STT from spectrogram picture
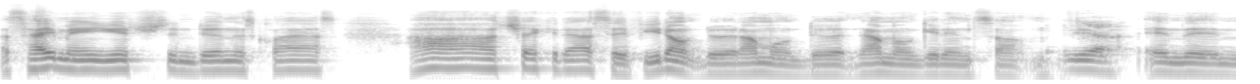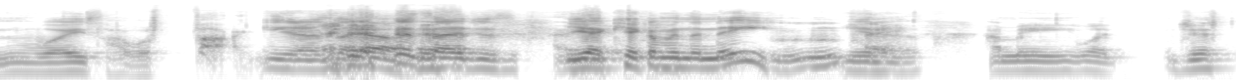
I said, "Hey man, you interested in doing this class? Ah, I'll check it out." I said, "If you don't do it, I'm gonna do it, and I'm gonna get in something." Yeah. And then well, he's like, "Well, fuck," you know. What I'm Yeah. saying? so I just yeah, kick him in the knee. Mhm. You know, I mean, what? Just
